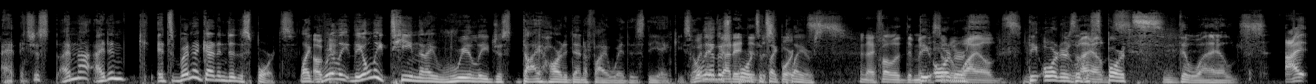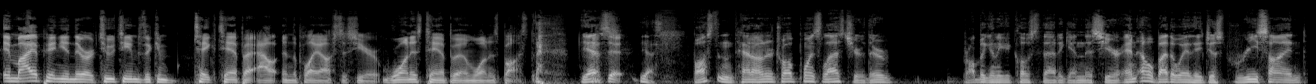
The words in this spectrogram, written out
I- it's just I'm not. I didn't. It's when I got into the sports. Like Okay. really, the only team that I really just die hard identify with is the Yankees. When Only I other got sports, into it's the like sports, players. and I followed the The Minnesota orders, Wilds. the orders of the sports. The Wilds. I, in my opinion, there are two teams that can take Tampa out in the playoffs this year. One is Tampa, and one is Boston. Yes. That's it. Yes, Boston had 112 points last year. They're probably going to get close to that again this year. And oh, by the way, they just re-signed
